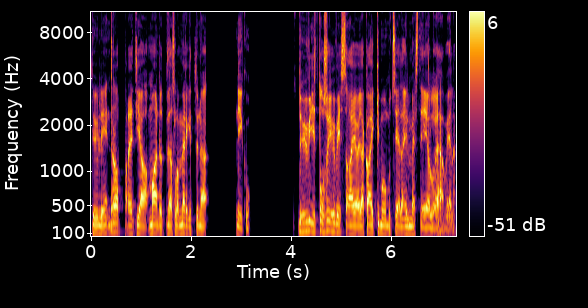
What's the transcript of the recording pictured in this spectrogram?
tyyliin dropparit ja mandot pitäisi olla merkittynä niin kuin, hyvi, tosi hyvissä ajoin ja kaikki muu, mutta siellä ilmeisesti ei ollut ihan vielä.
